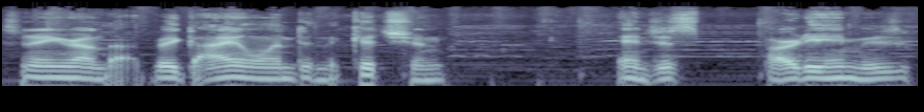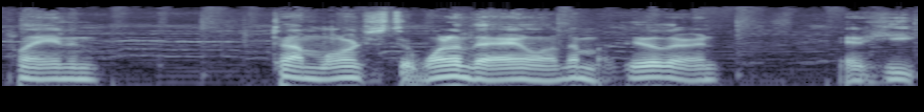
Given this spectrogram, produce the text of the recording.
standing around that big island in the kitchen, and just partying, music playing, and Tom Lawrence is at one of the island, I'm at the other end, and he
